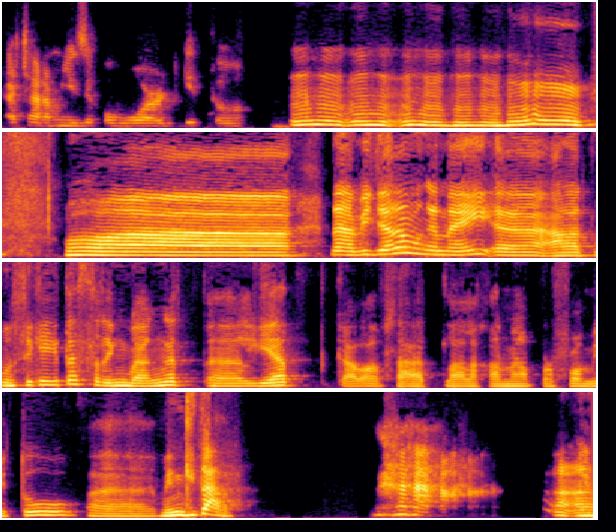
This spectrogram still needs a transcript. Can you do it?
acara Music Award gitu. Wah, nah bicara mengenai uh, alat musiknya kita sering banget uh, lihat kalau saat Lala Karmel perform itu uh, main gitar. uh -uh.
